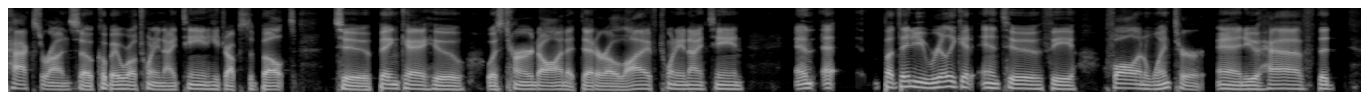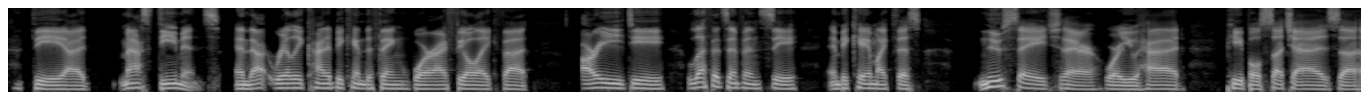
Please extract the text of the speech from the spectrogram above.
Pac's run, so Kobe World 2019, he drops the belt to Benkei, who was turned on at Dead or Alive 2019, and uh, but then you really get into the fall and winter, and you have the the uh, masked demons, and that really kind of became the thing where I feel like that RED left its infancy and became like this new stage there where you had people such as uh,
